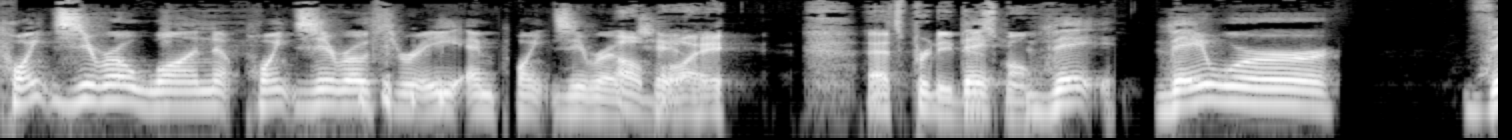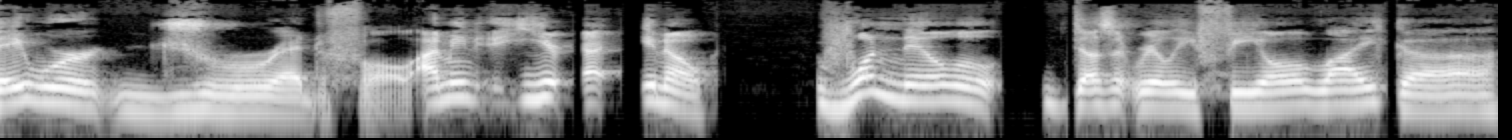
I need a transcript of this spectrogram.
0.01 0.03 and 0.02 oh boy. That's pretty dismal. they they, they were they were dreadful. I mean you uh, you know 1 nil doesn't really feel like uh,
